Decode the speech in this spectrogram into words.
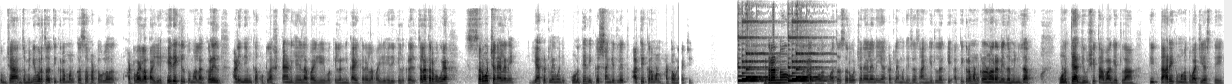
तुमच्या जमिनीवरचं अतिक्रमण कसं हटवलं हटवायला पाहिजे हे देखील तुम्हाला कळेल आणि नेमका कुठला स्टँड घ्यायला पाहिजे वकिलांनी काय करायला पाहिजे हे देखील कळेल. चला तर बघूया सर्वोच्च न्यायालयाने या खटल्यामध्ये कोणते निकष सांगितलेत अतिक्रमण हटवण्याचे. मित्रांनो सगळ्यात महत्वाचं सर्वोच्च न्यायालयाने या खटल्यामध्ये असं सांगितलं की अतिक्रमण करणाऱ्याने जमिनीचा कोणत्या दिवशी ताबा घेतला ती तारीख महत्वाची असते.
